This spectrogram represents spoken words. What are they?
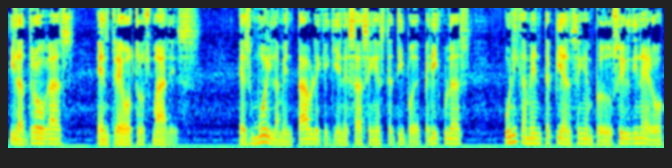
y las drogas, entre otros males. Es muy lamentable que quienes hacen este tipo de películas únicamente piensen en producir dinero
